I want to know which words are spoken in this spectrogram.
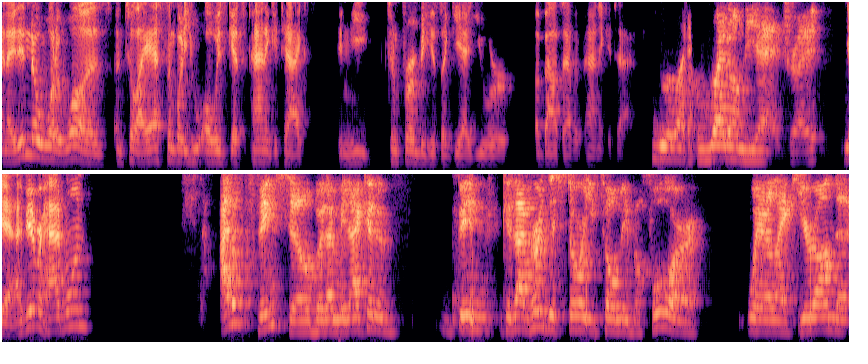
and I didn't know what it was until I asked somebody who always gets panic attacks, and he confirmed it. He's like, "Yeah, you were about to have a panic attack." You were like right on the edge, right? Yeah. Have you ever had one? I don't think so, but I mean, I could have been because I've heard this story you've told me before, where like you're on the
